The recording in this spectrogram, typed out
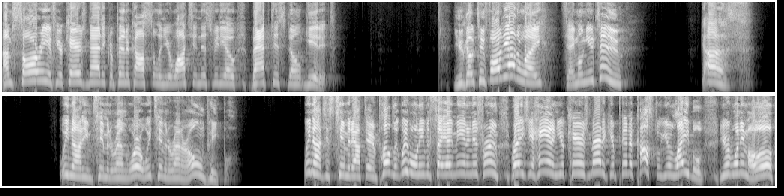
I'm sorry if you're charismatic or Pentecostal and you're watching this video, Baptists don't get it. You go too far the other way, shame on you too. Guys, we're not even timid around the world, we timid around our own people. We're not just timid out there in public. We won't even say amen in this room. Raise your hand and you're charismatic, you're Pentecostal, you're labeled. You're one of them, oh,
